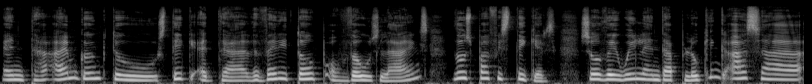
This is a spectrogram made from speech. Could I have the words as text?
And uh, I'm going to stick at uh, the very top of those lines those puffy stickers. So they will end up looking as uh,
